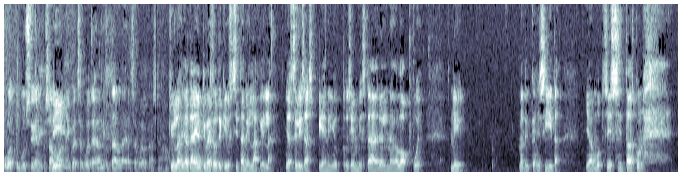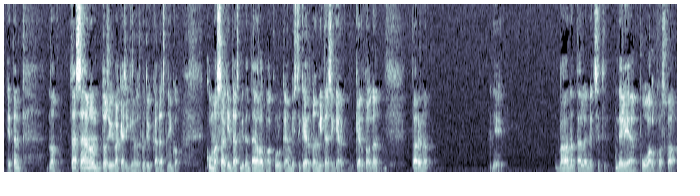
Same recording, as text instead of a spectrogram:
ulottuvuus siihen niin kuin sama, Niin. niin. Niin kuin, että se voi tehdä niin kuin tällä ja se voi ihan hauska. Kyllä, ja tämä jenkkiversio teki just sitä niin läpillä. Ja se lisäsi pieni juttu siinä, mistä edellinen jo loppui. Niin mä tykkäsin siitä. Ja, mutta siis sit taas kun, että nyt, no tässähän on tosi hyvä käsikirjoitus. Mä tykkään tästä niinku, kummassakin tästä, miten tämä elokuva kulkee, mistä se kertoo ja miten se ker- kertoo tämän tarinan. Niin mä annan tälle nyt sitten neljä ja puoli, koska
